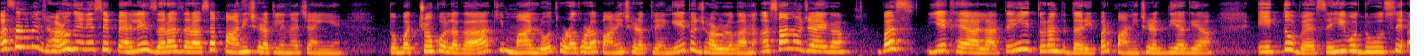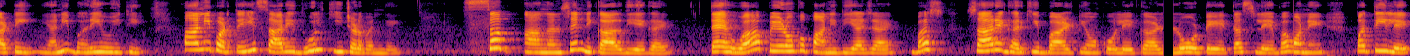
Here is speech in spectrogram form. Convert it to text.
असल में झाड़ू देने से पहले ज़रा ज़रा सा पानी छिड़क लेना चाहिए। तो बच्चों को लगा कि मान लो थोड़ा थोड़ा पानी छिड़क लेंगे तो झाड़ू लगाना आसान हो जाएगा। बस ये ख्याल आते ही तुरंत दरी पर पानी छिड़क दिया गया। एक तो वैसे ही वो धूल से अटी, यानी भरी हुई थी। पानी पड़ते ही सारी धूल कीचड़ बन गई। सब आँगन से निकाल दिए गए। तय हुआ पेड़ों को पानी दिया जाए। बस सारे घर की बाल्टियों को लेकर लोटे, तसले, भगोने, पतीले,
